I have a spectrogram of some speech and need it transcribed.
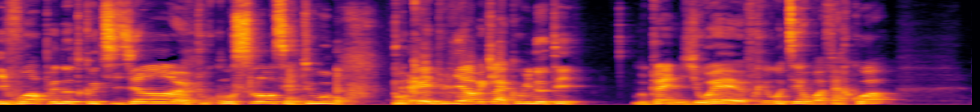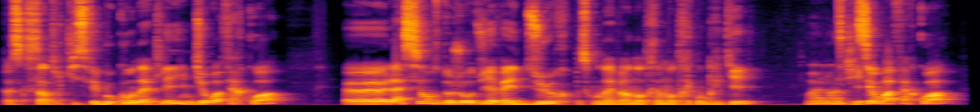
ils voient un peu notre quotidien, euh, pour qu'on se lance et tout, pour créer du lien avec la communauté. Donc là, il me dit, ouais, frérot, tu sais, on va faire quoi? Parce que c'est un truc qui se fait beaucoup en athlète. Il me dit, on va faire quoi? Euh, La séance d'aujourd'hui, elle va être dure, parce qu'on avait un entraînement très compliqué. Ouais, Tu lundi. sais, on va faire quoi?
